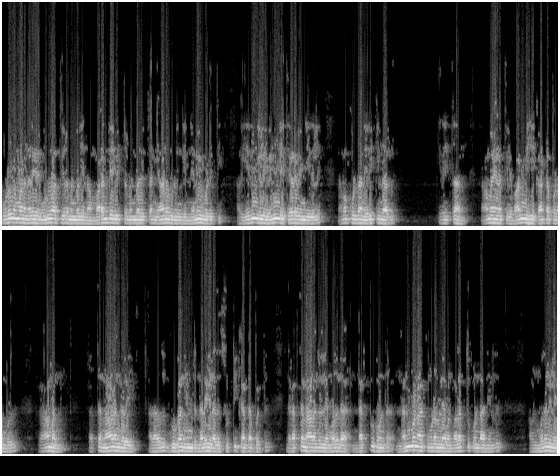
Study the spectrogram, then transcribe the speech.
கொடூரமான நிலைகளை உருவாக்குகிறோம் என்பதை நாம் மறந்தே விட்டோம் என்பதைத்தான் ஞானகுரு இங்கே நினைவுபடுத்தி அது எதிரிகளை வெளியிலே தேட வேண்டியதில்லை நமக்குள் தான் இருக்கின்றார்கள். இதைத்தான் ராமாயணத்தில் வால்மீகி காட்டப்படும் பொழுது ராமன் இரத்த நாளங்களை அதாவது குகன் என்ற நிலையில் அது சுட்டி காட்டப்பட்டு இந்த இரத்த நாளங்களிலே முதல்ல நட்பு கொண்ட நண்பனாக்கும் உணர்வுகளை அவன் வளர்த்து கொண்டான் என்று அவன் முதலிலே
